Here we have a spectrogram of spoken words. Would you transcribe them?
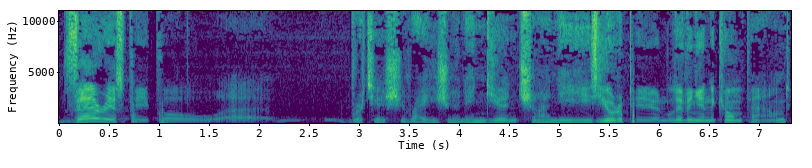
various people British, Eurasian, Indian, Chinese, European living in the compound.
